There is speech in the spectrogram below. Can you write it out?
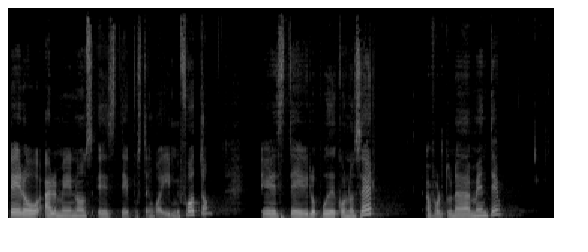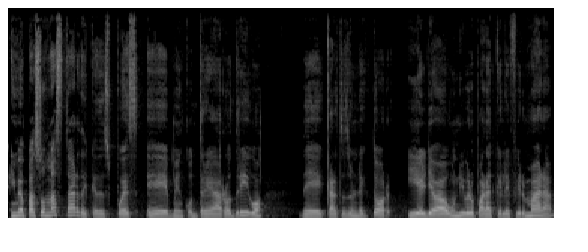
pero al menos, este, pues tengo ahí mi foto, este, lo pude conocer, afortunadamente. Y me pasó más tarde que después eh, me encontré a Rodrigo de Cartas de un Lector y él llevaba un libro para que le firmara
